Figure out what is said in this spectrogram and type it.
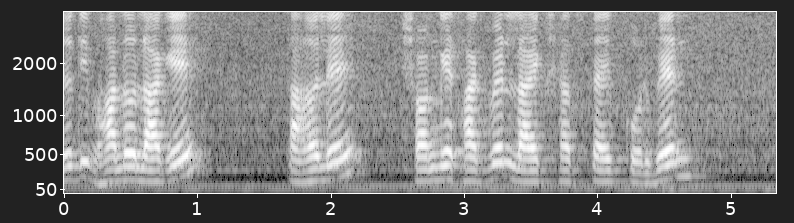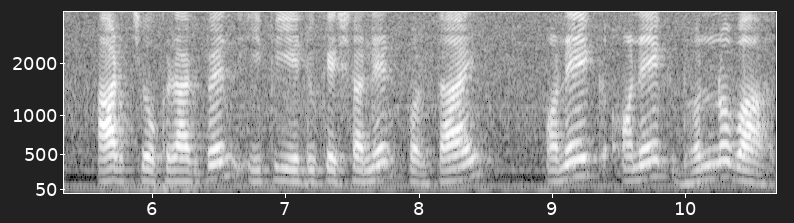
যদি ভালো লাগে, তাহলে সঙ্গে থাকবেন, লাইক, সাবস্ক্রাইব করবেন, আর চোখ রাখবেন ইপি এডুকেশনের পর্দায়। অনেক অনেক ধন্যবাদ।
